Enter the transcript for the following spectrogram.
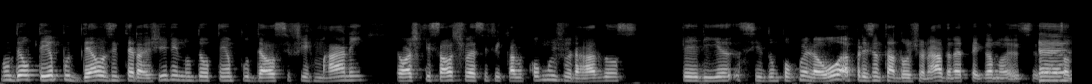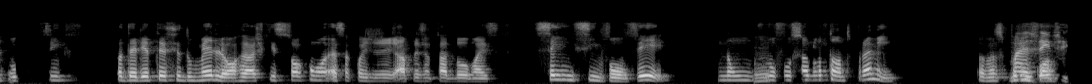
não deu tempo delas interagirem, não deu tempo delas se firmarem. Eu acho que se elas tivessem ficado como juradas, teria sido um pouco melhor. Ou apresentador jurado, né? Pegando esse, É. essa dupla, assim, poderia ter sido melhor. Eu acho que só com essa coisa de apresentador, mas sem se envolver, não, Hum. não funcionou tanto pra mim. Pelo menos por Mas, enquanto. gente,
